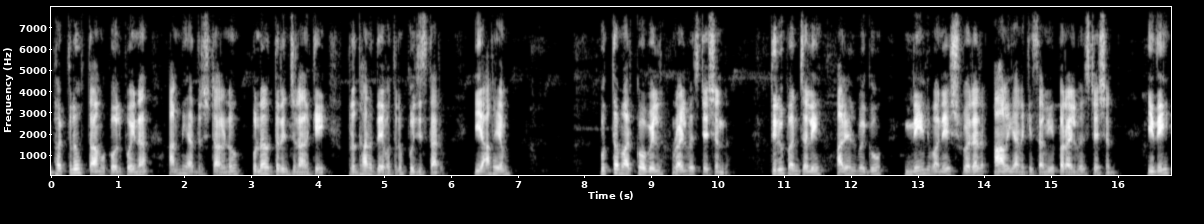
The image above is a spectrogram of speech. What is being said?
భక్తులు తాము కోల్పోయిన అన్ని అదృష్టాలను పునరుద్ధరించడానికి ప్రధాన దేవతను పూజిస్తారు. ఈ ఆలయం ఉత్తమర్కోవిల్ రైల్వే స్టేషన్ తిరుపంచలి అరెల్వెగు నీలివనేశ్వరర్ ఆలయానికి సమీప రైల్వే స్టేషన్. ఇది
